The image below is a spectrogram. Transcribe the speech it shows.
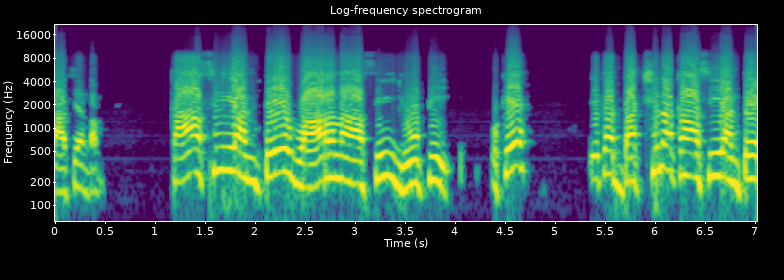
కాశీ అంటాం. కాశీ అంటే వారణాసి యూపీ. ఓకే? ఇక దక్షిణ కాశీ అంటే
